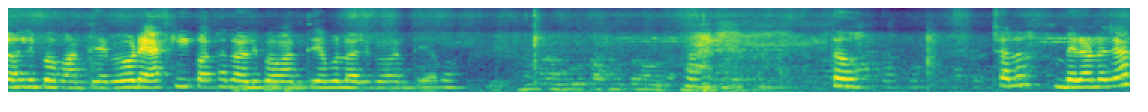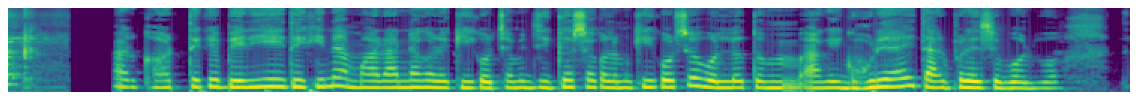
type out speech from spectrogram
ললিপপ আনতে যাবে, ওর একই কথা, ললিপপ আনতে যাব, ললিপপ আনতে যাব। তো, চলো, বেরোনো যাক। আর ঘর থেকে বেরিয়েই দেখি না মা রান্নাঘরে কী করছে। আমি জিজ্ঞাসা করলাম, কী করছ? বলল তো আগে ঘুরে আয়, তারপরে এসে বলব। তো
